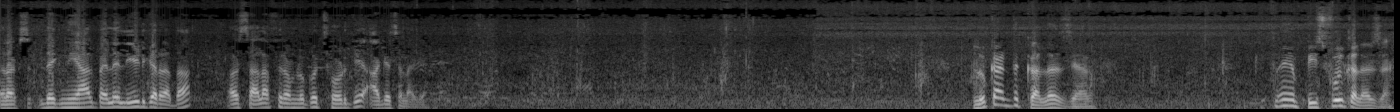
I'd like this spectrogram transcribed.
Raksh देख, निहाल पहले लीड कर रहा था और साला फिर हम लोग को छोड़ के आगे चला गया। लुक एट द कलर्स यार। कितने पीसफुल कलर्स हैं।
